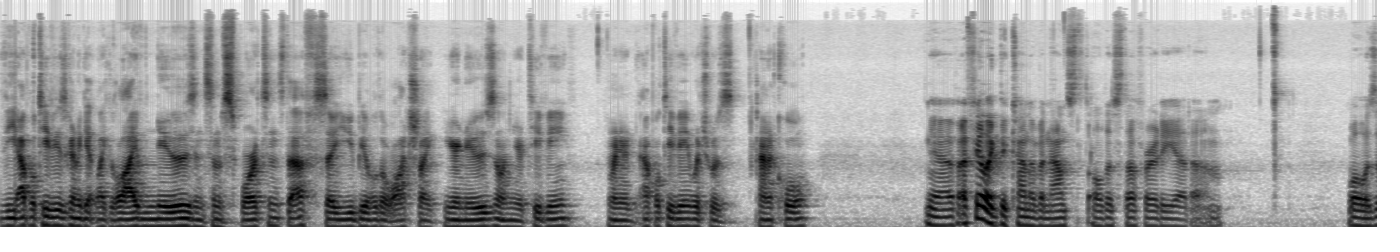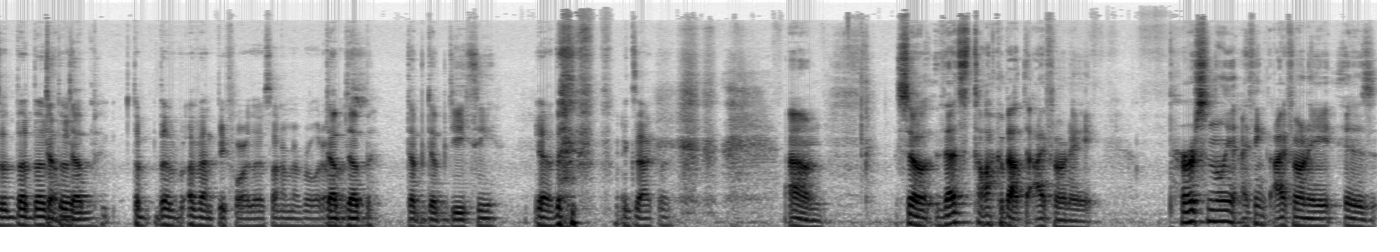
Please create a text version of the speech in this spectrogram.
the Apple TV is gonna get like live news and some sports and stuff, so you'd be able to watch like your news on your TV on your Apple TV, which was kind of cool. Yeah, I feel like they kind of announced all this stuff already at um, what was it the the Dub the, dub the, the event before this? I don't remember what it dub was. dub dub dub DC. Yeah, exactly. Um, so let's talk about the iPhone 8. Personally, I think iPhone 8 is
